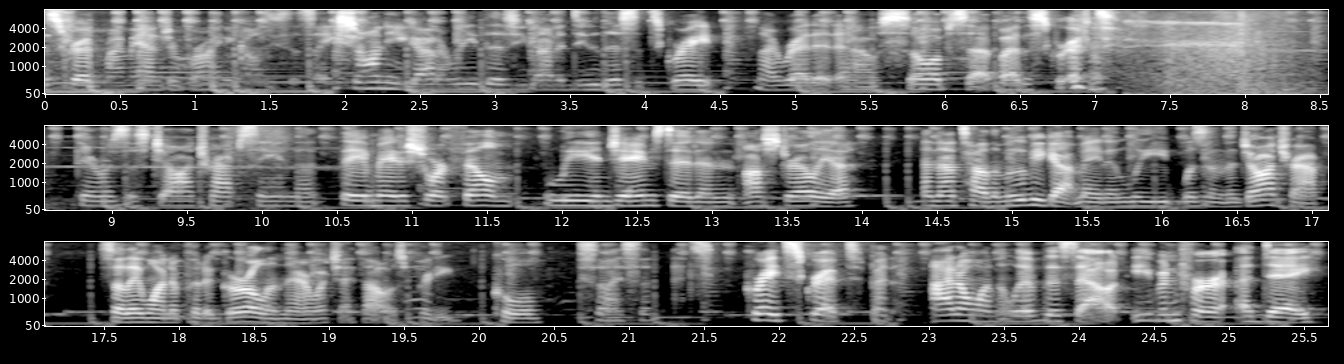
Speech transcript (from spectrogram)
the script, my manager Brian, he calls me and says, Hey Shawnee, you gotta read this, you gotta do this, it's great. And I read it and I was so upset by the script. there was this jaw trap scene that they had made a short film, Leigh and James did in Australia. And that's how the movie got made, and Leigh was in the jaw trap. So they wanted to put a girl in there, which I thought was pretty cool. So I said, It's great script, but I don't want to live this out, even for a day.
